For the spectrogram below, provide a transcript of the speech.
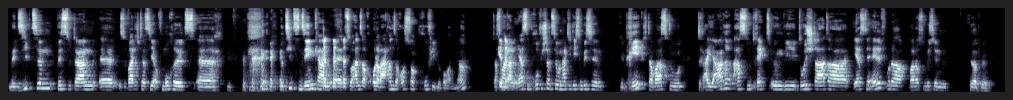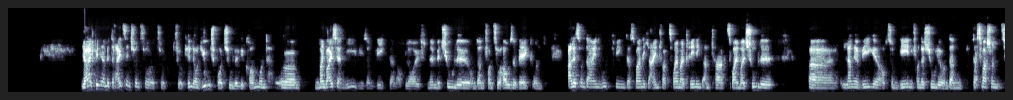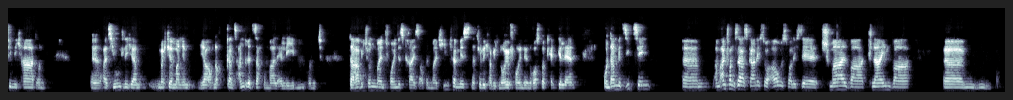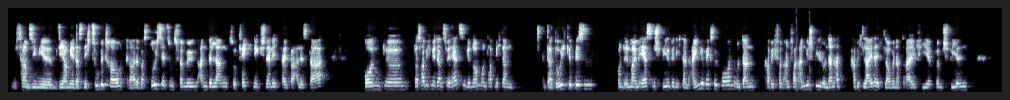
Mit 17 bist du dann, äh, soweit ich das hier auf Muchels äh, Notizen sehen kann, äh, zu Hansa oder bei Hansa Rostock Profi geworden, ne? Das war Genau. deine erste Profistation, hat die dich so ein bisschen geprägt. Da warst du drei Jahre. Hast du direkt irgendwie Durchstarter erste Elf oder war das so ein bisschen Purple? Ja, ich bin ja mit 13 schon zur, zur, zur Kinder- und Jugendsportschule gekommen und äh, man weiß ja nie, wie so ein Weg dann auch läuft, ne? mit Schule und dann von zu Hause weg und alles unter einen Hut kriegen. Das war nicht einfach. Zweimal Training am Tag, zweimal Schule, äh, lange Wege auch zum Gehen von der Schule und dann, das war schon ziemlich hart und äh, als Jugendlicher möchte man ja auch noch ganz andere Sachen mal erleben und da habe ich schon meinen Freundeskreis auch in Malchin vermisst. Natürlich habe ich neue Freunde in Rostock kennengelernt. Und dann mit 17, ähm, am Anfang sah es gar nicht so aus, weil ich sehr schmal war, klein war. Ähm, das haben sie mir, sie haben mir das nicht zugetraut, gerade was Durchsetzungsvermögen anbelangt, so Technik, Schnelligkeit war alles da. Und äh, das habe ich mir dann zu Herzen genommen und habe mich dann da durchgebissen. Und in meinem ersten Spiel bin ich dann eingewechselt worden und dann habe ich von Anfang an gespielt und dann habe ich leider, ich glaube nach drei, vier, fünf Spielen,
